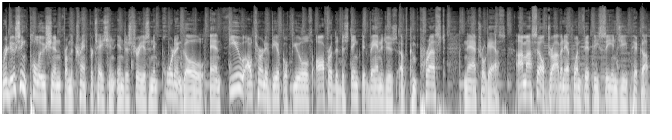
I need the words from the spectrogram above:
Reducing pollution from the transportation industry is an important goal, and few alternative vehicle fuels offer the distinct advantages of compressed natural gas. I myself drive an F 150 CNG pickup.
